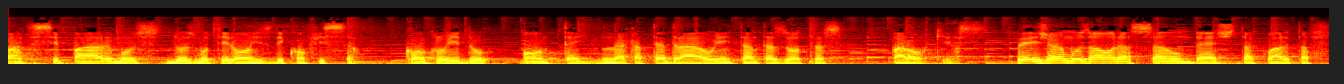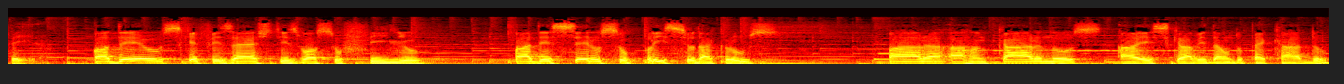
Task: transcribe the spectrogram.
participarmos dos mutirões de confissão, concluído ontem na Catedral e em tantas outras paróquias. Vejamos a oração desta quarta-feira. Ó Deus que fizestes vosso Filho padecer o suplício da cruz para arrancar-nos a escravidão do pecado,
